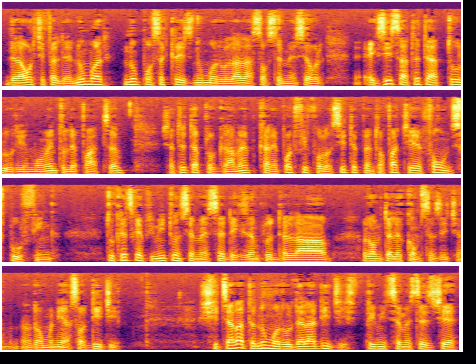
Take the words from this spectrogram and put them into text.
de la orice fel de număr, nu poți să crezi numărul ăla sau SMS-uri. Există atâtea tool în momentul de față și atâtea programe care pot fi folosite pentru a face phone spoofing. Tu crezi că ai primit un SMS, de exemplu, de la Rom Telecom, să zicem, în România, sau Digi, și ți arată numărul de la Digi, primiți SMS, zice,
